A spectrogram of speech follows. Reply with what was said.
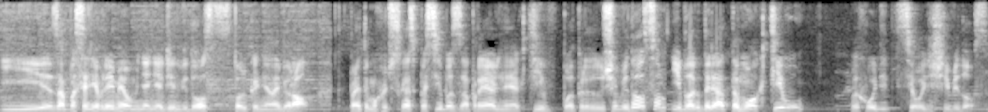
И за последнее время у меня ни один видос столько не набирал. Поэтому хочу сказать спасибо за проявленный актив под предыдущим видосом. И благодаря тому активу выходит сегодняшний видос.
